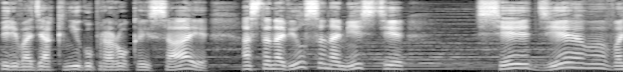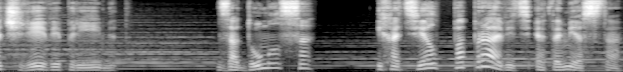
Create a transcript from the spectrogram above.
Переводя книгу пророка Исаи, остановился на месте «Се дева в чреве примет». Задумался и хотел поправить это место.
